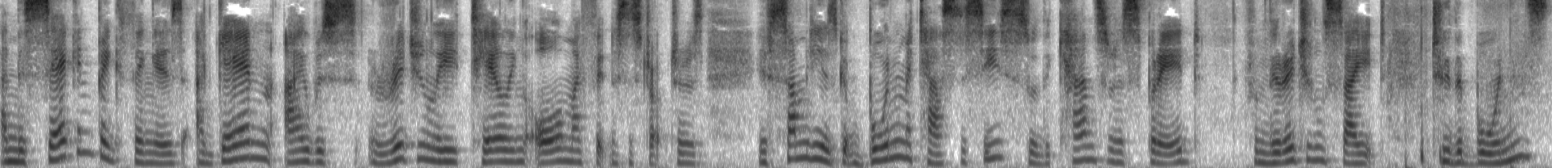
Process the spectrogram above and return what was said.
And the second big thing is, again, I was originally telling all my fitness instructors, if somebody has got bone metastases, so the cancer has spread from the original site to the bones,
